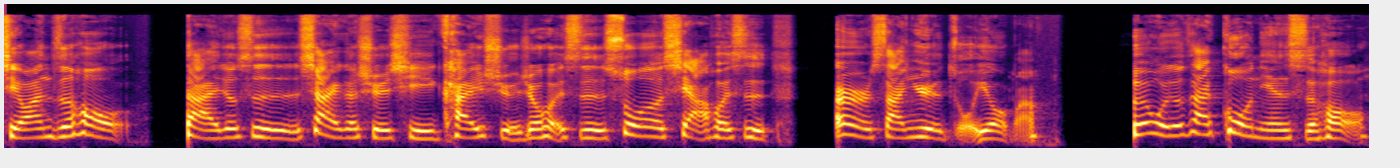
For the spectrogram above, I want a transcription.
写完之后。再来就是下一个学期开学就会是硕二下，会是二三月左右嘛，所以我就在过年时候，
